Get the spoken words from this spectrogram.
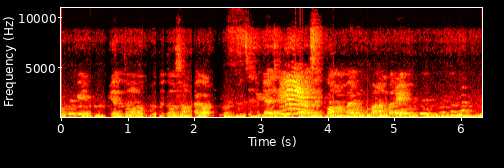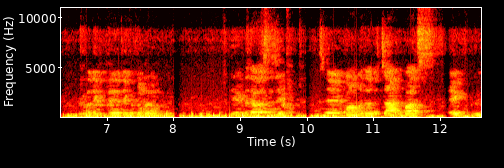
অঙ্কের বৃহত্তম ক্ষুদ্রতম সংখ্যা গঠন করো নিচে দুইটা আছে একটা আছে, ক নাম্বার এবং খ নাম্বারে। এগুলো দেখতে, দেখো তোমরা যে একটা দেওয়া আছে যে ক নাম্বার দেওয়া আছে চার, পাঁচ, এক, দুই,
